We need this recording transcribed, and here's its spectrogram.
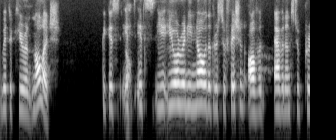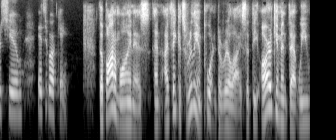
with the current knowledge because it, no. it's you, you already know that there's sufficient of evidence to presume it's working the bottom line is and i think it's really important to realize that the argument that we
